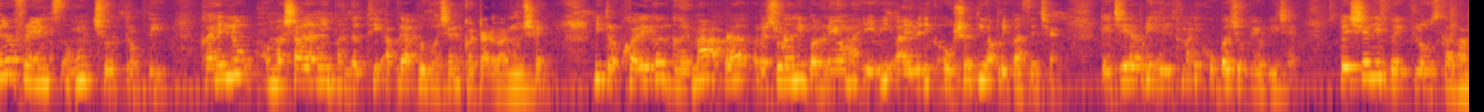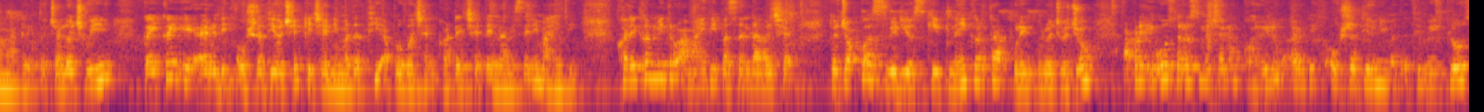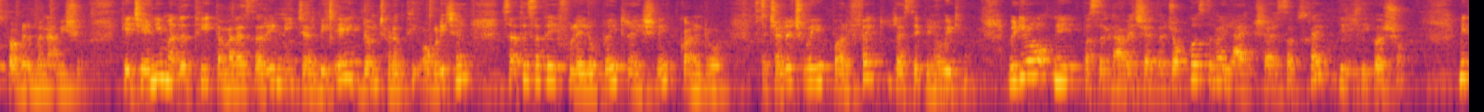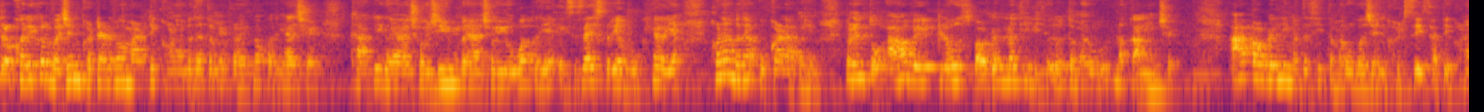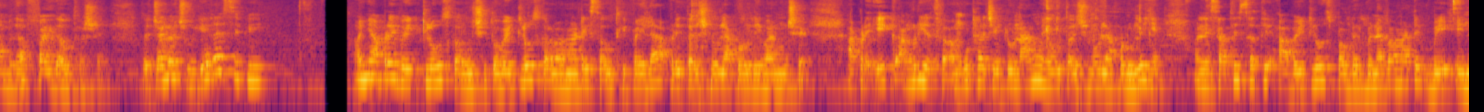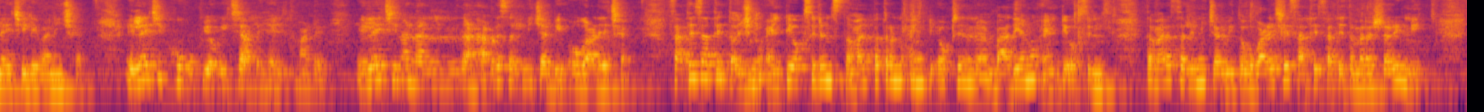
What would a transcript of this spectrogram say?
Hello friends હું છું તૃપ્તિ. ઘરેલું મસાલાની મદદથી આપણે આપણું વજન ઘટાડવાનું છે. મિત્રો, ખરેખર ઘરમાં આપણા રસોડાની બરણીઓમાં એવી આયુર્વેદિક ઔષધિઓ આપણી પાસે છે કે જે આપણી હેલ્થ માટે ખૂબ જ ઉપયોગી છે. સ્પેશિયલી વેઇટ લોસ કરવા માટે. તો ચલો જોઈએ, કઈ કઈ એ આયુર્વેદિક ઔષધિઓ છે કે જેની મદદથી આપણું વજન ઘટે છે તેના વિશેની માહિતી. ખરેખર મિત્રો, આ માહિતી પસંદ આવે છે, તો ચોક્કસ વીડિયો સ્કીપ નહીં કરતા, પૂરેપૂરો જોજો. આપણે એવો સરસ મજાનો ઘરેલું આયુર્વેદિક ઔષધિઓની મદદથી વેઇટ લોસ પાવડર બનાવીશું કે જેની મદદથી તમારા શરીરની ચરબી એકદમ ઝડપથી ઓગળી જાય, સાથે સાથે ફૂલેલું પેટ રહેશે કંટ્રોલ તો ચલો જોઈએ પરફેક્ટ રેસીપીનો વીડિયો. વિડીયોને પસંદ આવે છે, તો ચોક્કસ તમે લાઇક શેર સબસ્ક્રાઈબ દિલથી કરશો મિત્રો, ખરેખર વજન ઘટાડવા માટે ઘણા બધા તમે પ્રયત્નો કર્યા છે. થાકી ગયા છો જીમ ગયા છો, યોગા કર્યા એક્સરસાઇઝ કર્યા, ભૂખ્યા રહ્યા, ઘણા બધા ઉકાળા કર્યા. પરંતુ આ વેઇટ લોસ પાવડર નથી લીધો તો તમારું નકામું છે. આ પાવડરની મદદથી તમારું વજન ઘટશે, સાથે ઘણા બધા ફાયદાઓ થશે. તો ચલો જોઈએ રેસીપી અહીંયા આપણે વેઇટ લોસ કરવું છે. તો વેઇટ લોસ કરવા માટે સૌથી પહેલાં આપણે તજનું લાકડું લેવાનું છે. આપણે એક આંગળી અથવા અંગૂઠા જેટલું નાનું એવું તજનું લાકડું લઈએ અને સાથે સાથે આ વેઇટ લોસ પાવડર બનાવવા માટે બે એલાયચી લેવાની છે. એલાયચી ખૂબ ઉપયોગી છે આપણે હેલ્થ માટે. એલાયચીના નાના દાણા આપણે શરીરની ચરબી ઓગાળે છે. સાથે સાથે તજનું એન્ટીઓક્સિડન્ટ્સ તમાલપત્રનું એન્ટીઓક્સિડન્ટ બાદિયાનું એન્ટીઓક્સિડન્ટ્સ તમારા શરીરની ચરબી તો ઓગાળે છે. સાથે સાથે તમારા શરીરની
